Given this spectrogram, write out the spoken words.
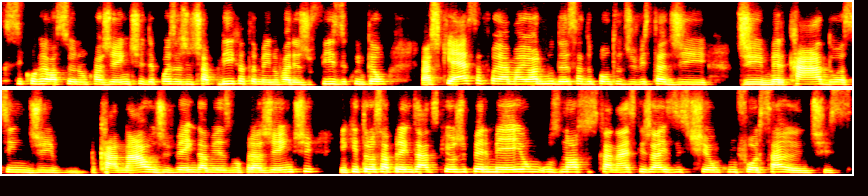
que se correlacionam com a gente, depois a gente aplica também no varejo físico. Então, acho que essa foi a maior mudança do ponto de vista de, de mercado, assim, de canal de venda mesmo para a gente, e que trouxe aprendizados que hoje permeiam os nossos canais que já existiam com força antes.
